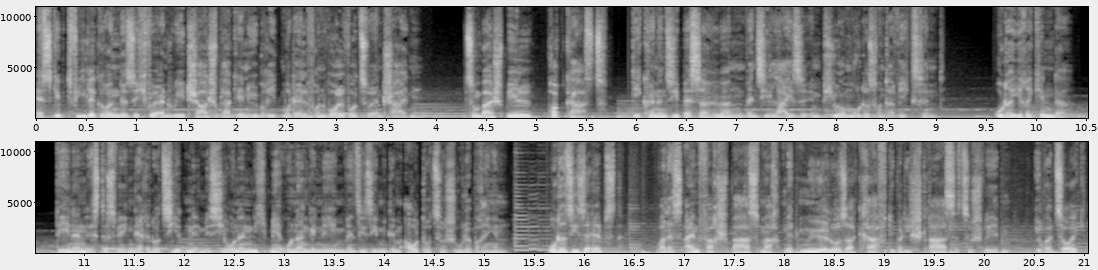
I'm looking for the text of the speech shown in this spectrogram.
Es gibt viele Gründe, sich für ein Recharge-Plug-in-Hybrid-Modell von Volvo zu entscheiden. Zum Beispiel Podcasts. Die können Sie besser hören, wenn Sie leise im Pure-Modus unterwegs sind. Oder Ihre Kinder. Denen ist es wegen der reduzierten Emissionen nicht mehr unangenehm, wenn Sie sie mit dem Auto zur Schule bringen. Oder Sie selbst, weil es einfach Spaß macht, mit müheloser Kraft über die Straße zu schweben. Überzeugt?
